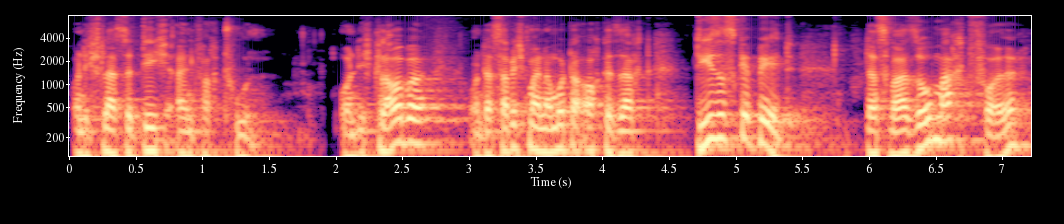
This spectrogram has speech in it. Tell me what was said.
und ich lasse dich einfach tun. Und ich glaube, und das habe ich meiner Mutter auch gesagt, dieses Gebet, das war so machtvoll,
